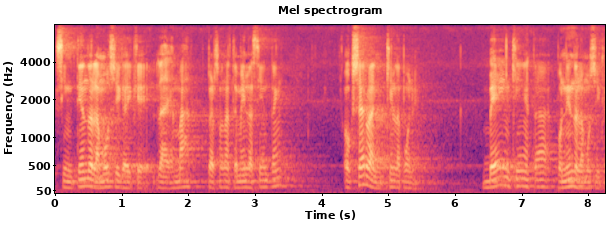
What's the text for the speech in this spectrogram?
sintiendo la música y que las demás personas también la sienten, observan quién la pone. Ven quién está poniendo la música.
